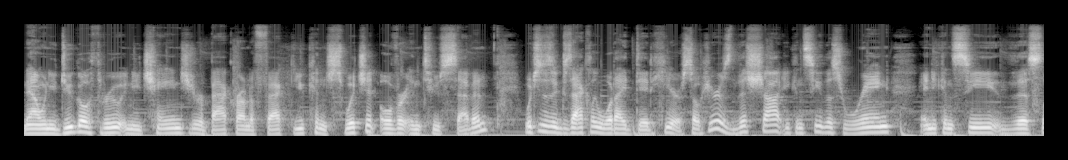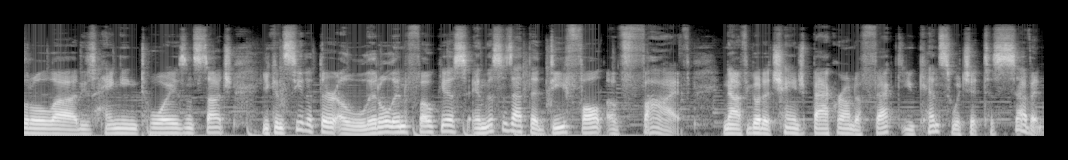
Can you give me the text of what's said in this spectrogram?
Now, when you do go through and you change your background effect, you can switch it over into 7, which is exactly what I did here. So here's this shot. You can see this ring, and you can see this little, uh, these hanging toys and such. You can see that they're a little in focus, and this is at the default of 5. Now, if you go to change background effect, you can switch it to 7.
